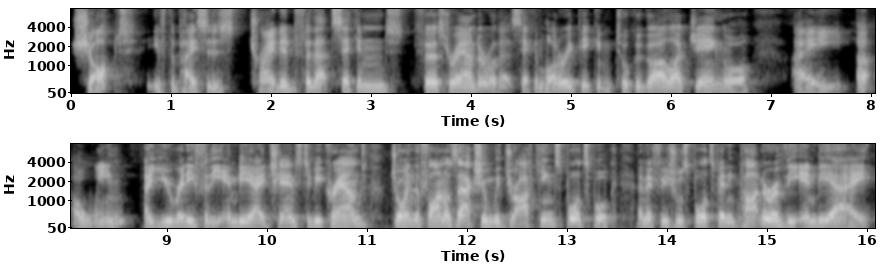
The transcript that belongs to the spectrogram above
shocked if the Pacers traded for that second first rounder or that second lottery pick and took a guy like Dieng or a, a a wing? Are you ready for the NBA champs to be crowned? Join the finals action with DraftKings Sportsbook, an official sports betting partner of the NBA.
